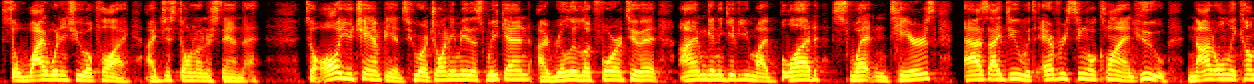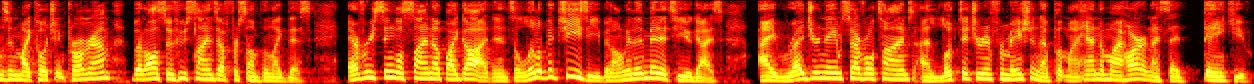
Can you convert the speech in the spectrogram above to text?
So why wouldn't you apply? I just don't understand that. To all you champions who are joining me this weekend, I really look forward to it. I'm going to give you my blood, sweat, and tears, as I do with every single client who not only comes in my coaching program, but also who signs up for something like this. Every single sign up I got, and it's a little bit cheesy, but I'm going to admit it to you guys. I read your name several times. I looked at your information. I put my hand on my heart and I said, Thank you.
